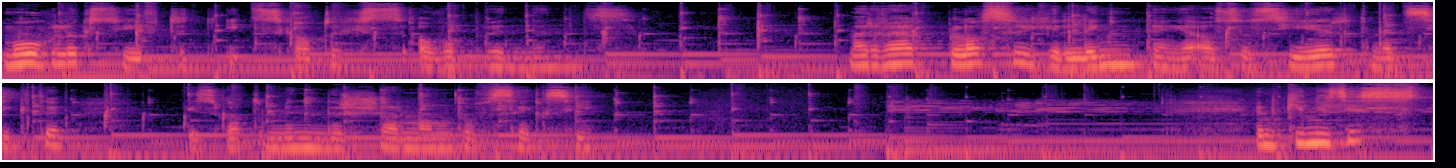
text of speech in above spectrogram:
Mogelijk heeft het iets schattigs of opwindends. Maar vaak plassen gelinkt en geassocieerd met ziekte is wat minder charmant of sexy. Een kinesist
